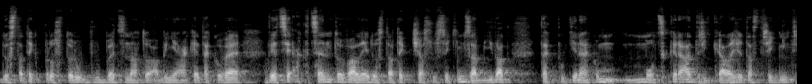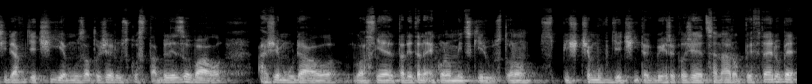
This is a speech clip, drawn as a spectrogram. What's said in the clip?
dostatek prostoru vůbec na to, aby nějaké takové věci akcentovali, dostatek času se tím zabývat, tak Putin jako moc krát říkal, že ta střední třída vděčí jemu za to, že Rusko stabilizoval a že mu dal vlastně tady ten ekonomický růst. Ono spíš čemu vděčí, tak bych řekl, že je cena ropy v té době,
